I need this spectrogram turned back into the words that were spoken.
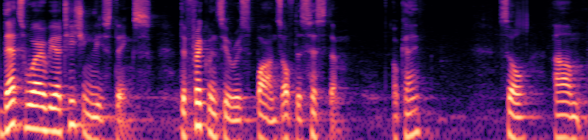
That's where we are teaching these things, the frequency response of the system, okay? So um,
